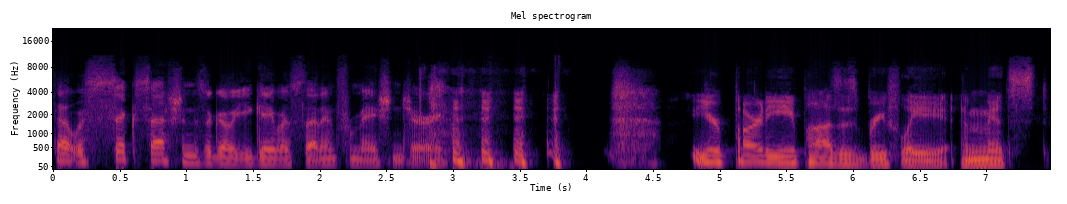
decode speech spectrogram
That was six sessions ago you gave us that information, Jerry. Your party pauses briefly amidst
